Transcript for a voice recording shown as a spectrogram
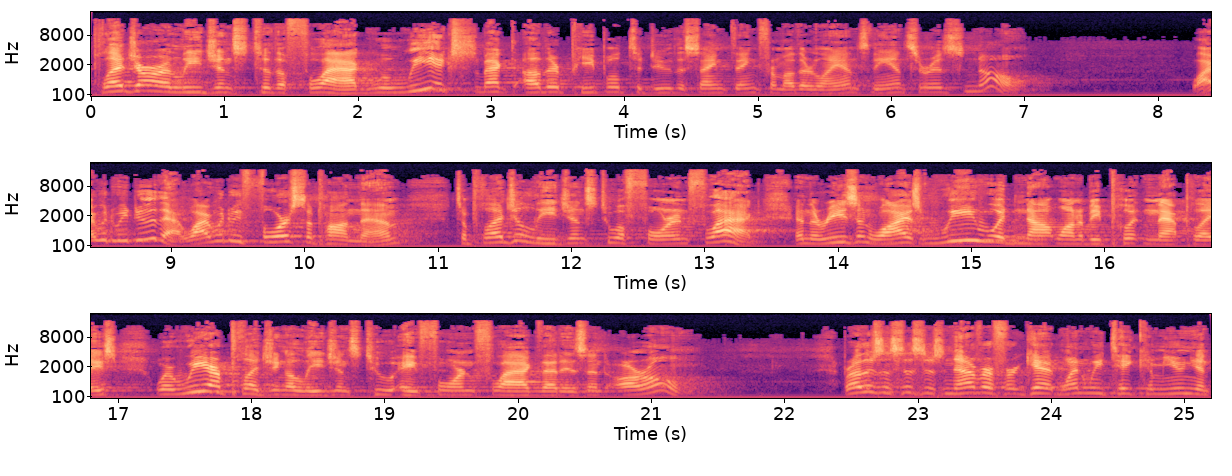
pledge our allegiance to the flag, will we expect other people to do the same thing from other lands? The answer is no. Why would we do that? Why would we force upon them to pledge allegiance to a foreign flag? And the reason why is we would not want to be put in that place where we are pledging allegiance to a foreign flag that isn't our own. Brothers and sisters, never forget when we take communion.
